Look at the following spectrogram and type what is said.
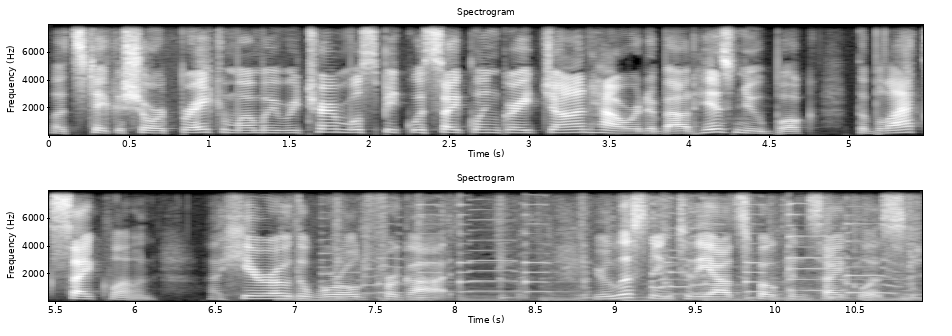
Let's take a short break, and when we return, we'll speak with cycling great John Howard about his new book, The Black Cyclone A Hero the World Forgot. You're listening to The Outspoken Cyclist.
